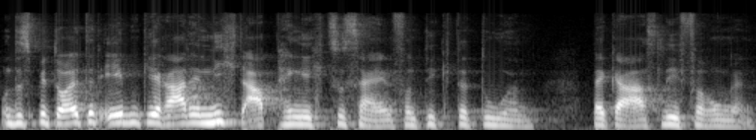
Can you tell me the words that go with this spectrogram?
Und das bedeutet eben gerade nicht abhängig zu sein von Diktaturen bei Gaslieferungen.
